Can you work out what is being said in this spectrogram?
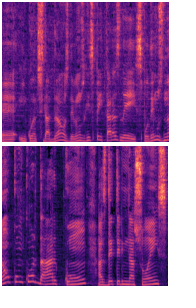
é, enquanto cidadãos, devemos respeitar as leis. Podemos não concordar com as determinações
